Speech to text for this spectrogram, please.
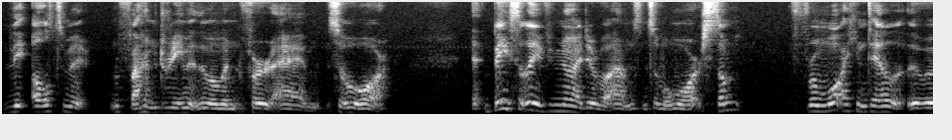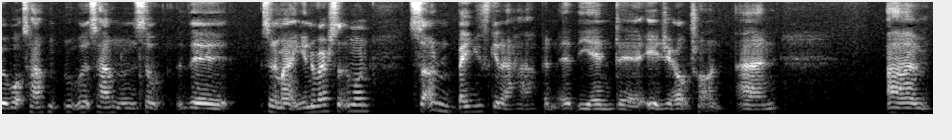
the ultimate fan dream at the moment for um, Civil War basically, if you've no idea what happens in Civil War, some from what I can tell, what's happened, what's happening in the cinematic universe at the moment, something big is gonna happen at the end of Age of Ultron, and um,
